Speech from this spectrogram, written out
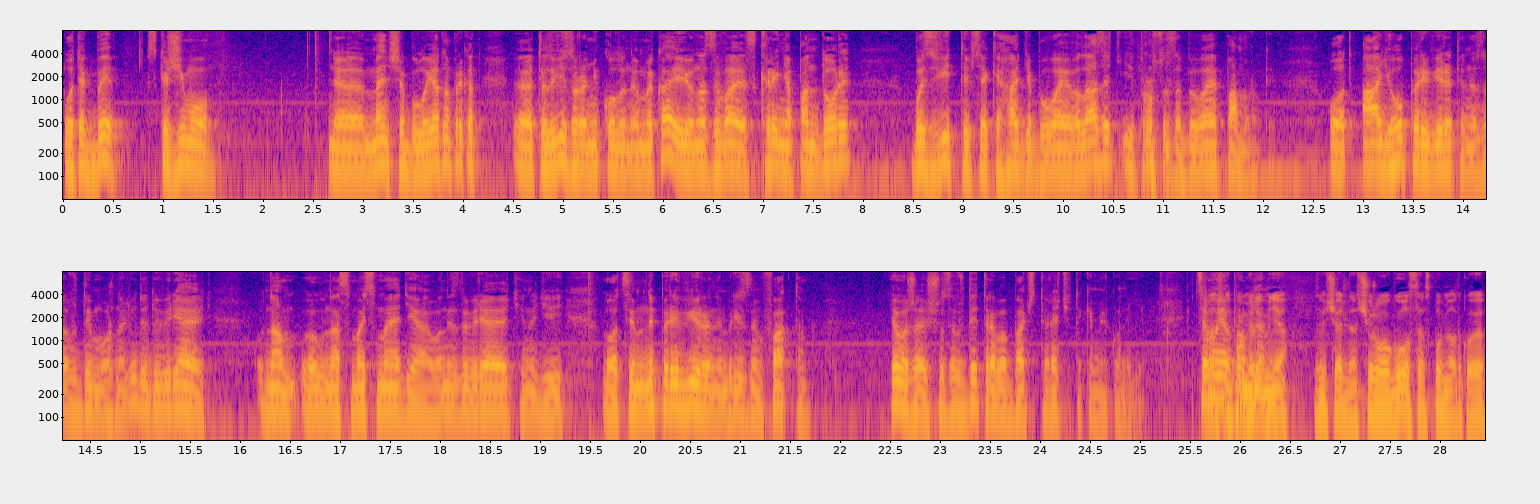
От якби, скажімо, е, менше було. Я, наприклад, е, телевізора ніколи не вмикаю, його називаю скриня Пандори, бо звідти всяке гаддя буває вилазить і просто забиває памороки. От, а його перевірити не завжди можна. Люди довіряють нам, е, у нас мас-медіа, вони довіряють іноді цим неперевіреним різним фактам. Я вважаю, що завжди треба бачити речі такими, як вони є. Це Вы моя напомнили проблема. мне замечательно с чужого голоса. Я вспомнил такую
